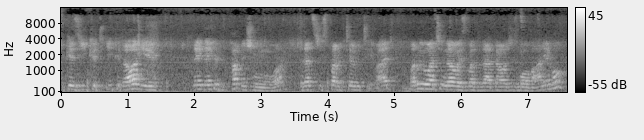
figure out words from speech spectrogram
because you could you could argue they, they could publish more, but that's just productivity, right? What we want to know is whether that knowledge is more valuable.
